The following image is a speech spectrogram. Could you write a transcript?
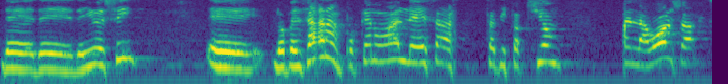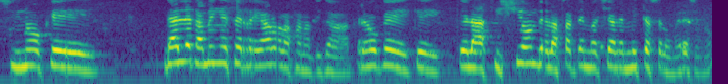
de, de, de UFC eh, lo pensaran, ¿por qué no darle esa satisfacción en la bolsa, sino que darle también ese regalo a la fanaticada? Creo que, la afición de las artes marciales mixtas se lo merece, ¿no?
